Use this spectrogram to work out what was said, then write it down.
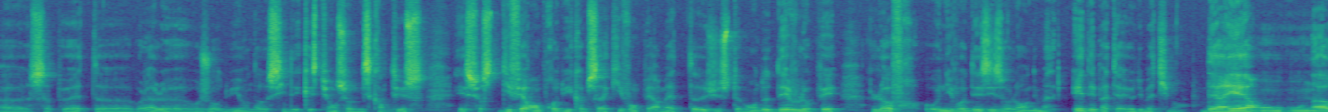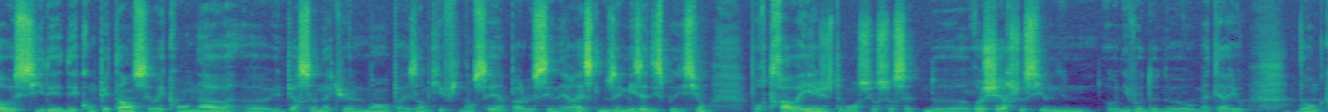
Euh, ça peut être, euh, voilà, aujourd'hui on a aussi des questions sur le miscanthus et sur différents produits comme ça qui vont permettre justement de développer l'offre au niveau des isolants et des matériaux du bâtiment. Derrière, on, a aussi des, compétences. C'est vrai qu'on a une personne actuellement, par exemple, qui est financée par le CNRS, qui nous est mise à disposition pour travailler justement sur, cette recherche aussi au, niveau de nos matériaux. Donc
